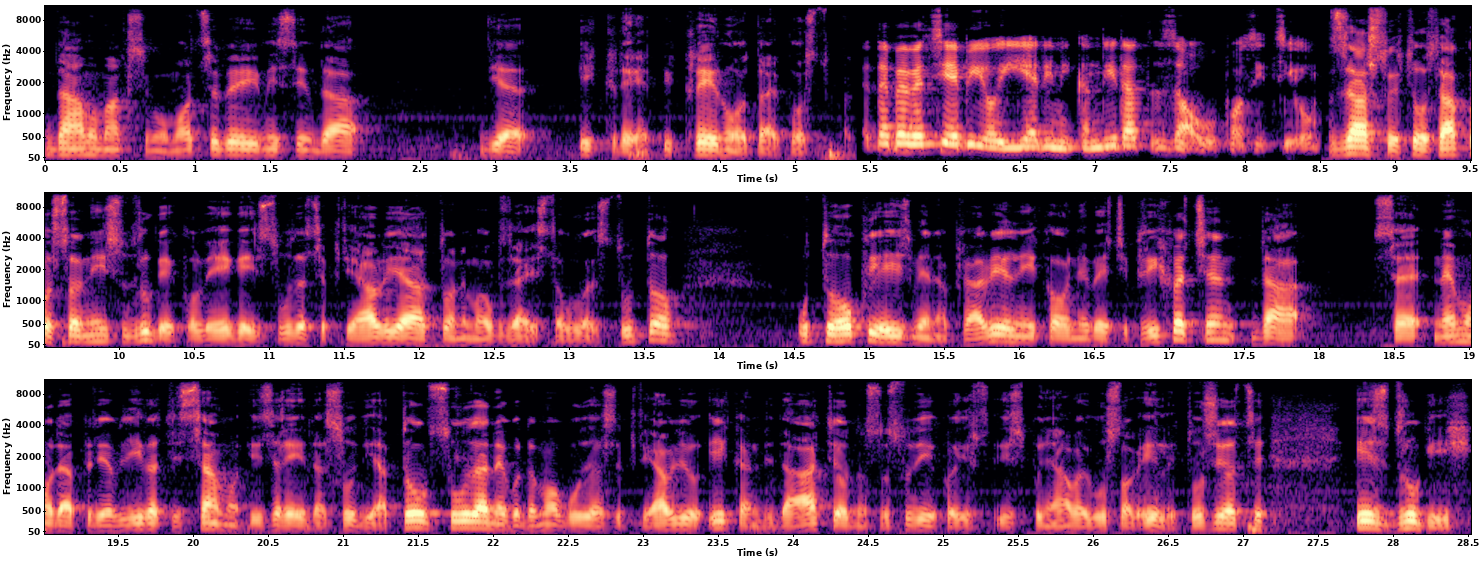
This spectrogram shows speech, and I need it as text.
damo maksimum od sebe i mislim da je i krenuo taj postupak. Debevec je bio i jedini kandidat za ovu poziciju. Zašto je to tako? Što nisu druge kolege iz suda se prijavili, ja to ne mogu zaista ulaziti u to. U toku je izmjena pravilnika, on je već i prihvaćen, da se ne mora prijavljivati samo iz reda sudija tog suda, nego da mogu da se prijavljuju i kandidati, odnosno sudije koji ispunjavaju uslove ili tužioci iz drugih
